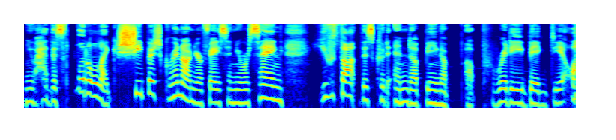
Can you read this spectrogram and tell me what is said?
You had this little like sheepish grin on your face and you were saying you thought this could end up being a, a pretty big deal.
